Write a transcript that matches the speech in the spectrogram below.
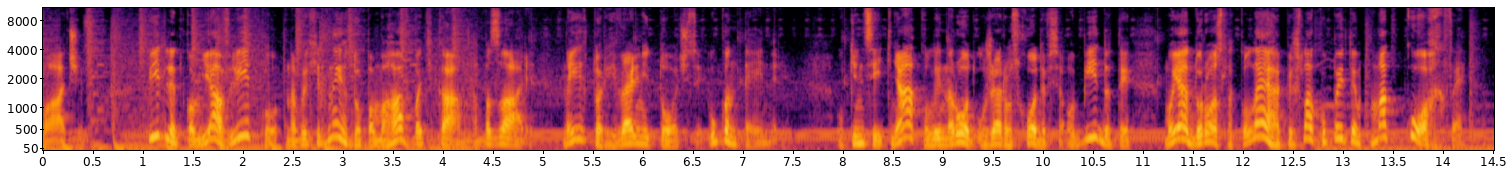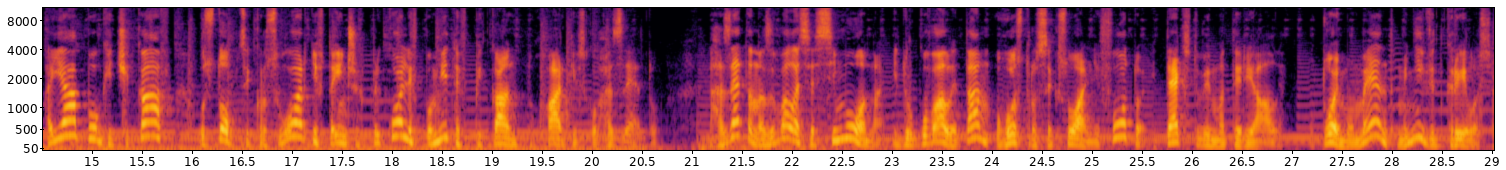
бачив. Підлітком я влітку на вихідних допомагав батькам на базарі, на їх торгівельній точці, у контейнері. У кінці дня, коли народ уже розходився обідати, моя доросла колега пішла купити маккохве, а я, поки чекав, у стопці кросвордів та інших приколів помітив пікантну харківську газету. Газета називалася Сімона і друкували там гостросексуальні фото і текстові матеріали. У той момент мені відкрилося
